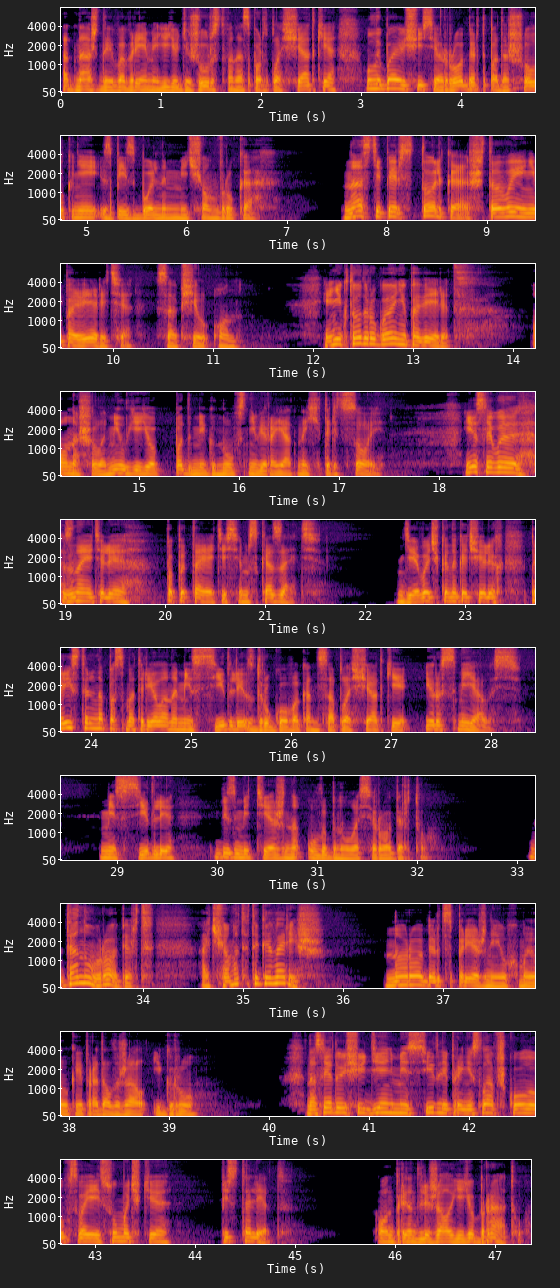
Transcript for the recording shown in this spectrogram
Однажды во время ее дежурства на спортплощадке улыбающийся Роберт подошел к ней с бейсбольным мячом в руках. «Нас теперь столько, что вы не поверите», — сообщил он. «И никто другой не поверит. Он ошеломил ее, подмигнув с невероятной хитрецой. «Если вы, знаете ли, попытаетесь им сказать». Девочка на качелях пристально посмотрела на мисс Сидли с другого конца площадки и рассмеялась. Мисс Сидли безмятежно улыбнулась Роберту. «Да ну, Роберт, о чем это ты говоришь?» Но Роберт с прежней ухмылкой продолжал игру. На следующий день мисс Сидли принесла в школу в своей сумочке пистолет. Он принадлежал ее брату.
